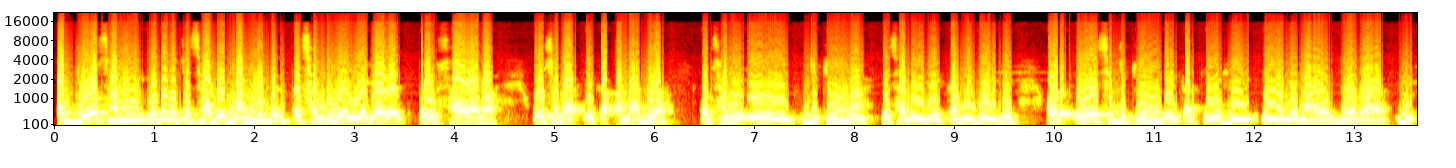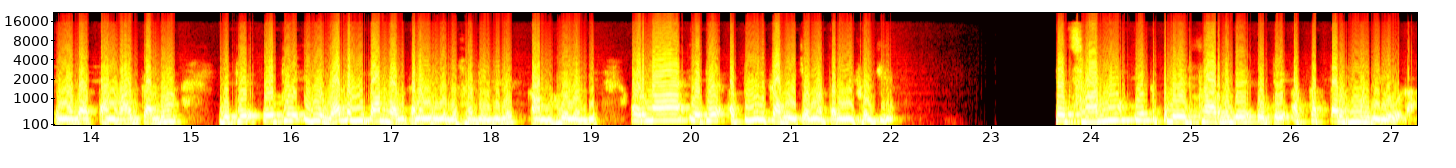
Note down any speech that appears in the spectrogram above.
ਪਰ ਜੋ ਸਾਨੂੰ ਇਹਦੇ ਵਿੱਚ ਸਾਡੇ ਮਨ ਨੂੰ ਤਸੱਲੀ ਆਈ ਹੈ ਜਾਂ ਭਰੋਸਾ ਆਇਆ ਵਾ, ਉਹ ਸਾਡਾ ਇੱਕ ਅਲੱਗ ਵਾ। ਔਰ ਸਾਨੂੰ ਇਹ ਯਕੀਨ ਆ ਕਿ ਸਾਡੇ ਜਿਹੜੇ ਕੰਮ ਹੋਣਗੇ। ਔਰ ਇਸ ਯਕੀਨ ਦੇ ਕਰਕੇ ਅਸੀਂ ਇਹਨਾਂ ਦੇ ਨਾਲ ਜਿਹੜਾ ਇਹਨਾਂ ਦਾ ਧੰਨਵਾਦ ਕਰਦੇ ਹਾਂ, ਜਿੱਥੇ ਉੱਥੇ ਇਹ ਵੱਧ ਹੀ ਧੰਨਵਾਦ ਕਰਾਂਗੇ ਜਦੋਂ ਸਾਡੇ ਜਿਹੜੇ ਕੰਮ ਹੋ ਜਾਣਗੇ ਔਰ ਮੈਂ ਇੱਥੇ ਅਪੀਲ ਕਰਨੀ ਚਾਹੁੰਦਾ ਤਰਵੀ ਫੌਜੀ ਕਿ ਸਾਨੂੰ ਇੱਕ ਪਲੇਟਫਾਰਮ ਦੇ ਉੱਤੇ ਇਕੱਤਰ ਹੋਣ ਦੀ ਲੋੜ ਆ।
